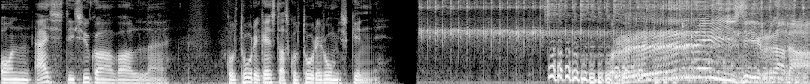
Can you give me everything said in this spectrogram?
on hästi sügaval kultuurikestas, kultuuriruumis kinni. reisirada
